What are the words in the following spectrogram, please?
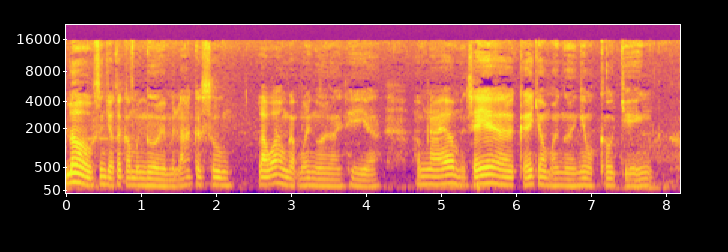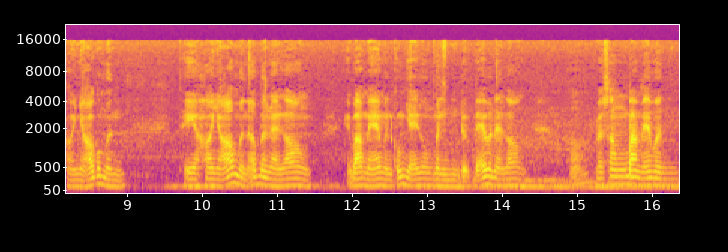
Hello, xin chào tất cả mọi người, mình là Ca Xuân Lâu quá không gặp mọi người rồi thì uh, hôm nay mình sẽ ờ, kể cho mọi người nghe một câu chuyện hồi nhỏ của mình. Thì ờ, hồi nhỏ mình ở bên Đài Loan Thì ba mẹ mình cũng vậy luôn, mình được để bên Đài Loan. Đó. Rồi xong ba mẹ mình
